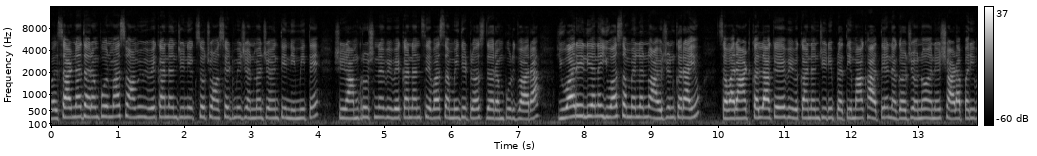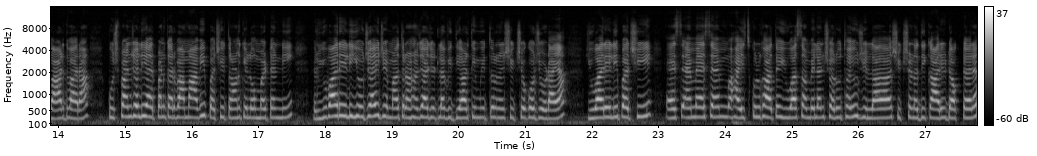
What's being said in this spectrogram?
વલસાડના ધરમપુરમાં સ્વામી વિવેકાનંદજીની એકસો ચોસઠમી જન્મજયંતિ નિમિત્તે શ્રી રામકૃષ્ણ વિવેકાનંદ સેવા સમિતિ ટ્રસ્ટ ધરમપુર દ્વારા યુવા રેલી અને યુવા સંમેલનનું આયોજન કરાયું. સવારે આઠ કલાકે વિવેકાનંદજીની પ્રતિમા ખાતે નગરજનો અને શાળા પરિવાર દ્વારા પુષ્પાંજલિ અર્પણ કરવામાં આવી. પછી ત્રણ કિલોમીટરની યુવા રેલી યોજાઈ, જેમાં ત્રણ જેટલા વિદ્યાર્થી, મિત્રો અને શિક્ષકો જોડાયા. યુવા રેલી પછી એસએમએસએમ હાઈસ્કૂલ ખાતે યુવા સંમેલન શરૂ થયું. જિલ્લા શિક્ષણ અધિકારી ડોક્ટર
